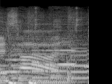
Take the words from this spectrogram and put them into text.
their side.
